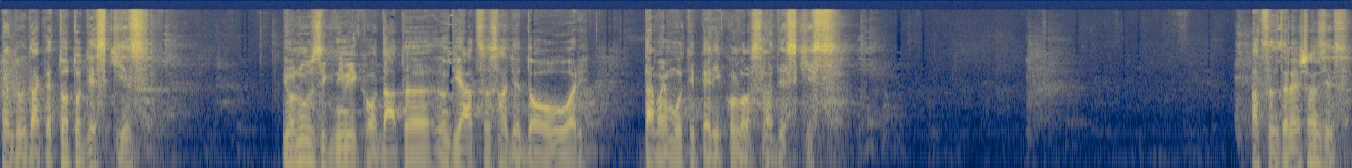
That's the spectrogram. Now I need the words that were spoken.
Pentru că dacă tot o deschizi, eu nu zic nimic o dată în viață sau de două ori, dar mai mult e periculos la deschis. Ați înțeles ce am zis?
